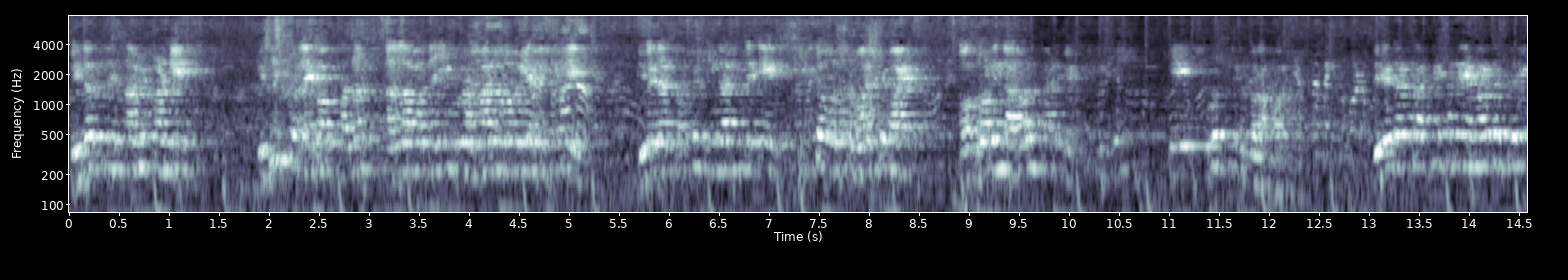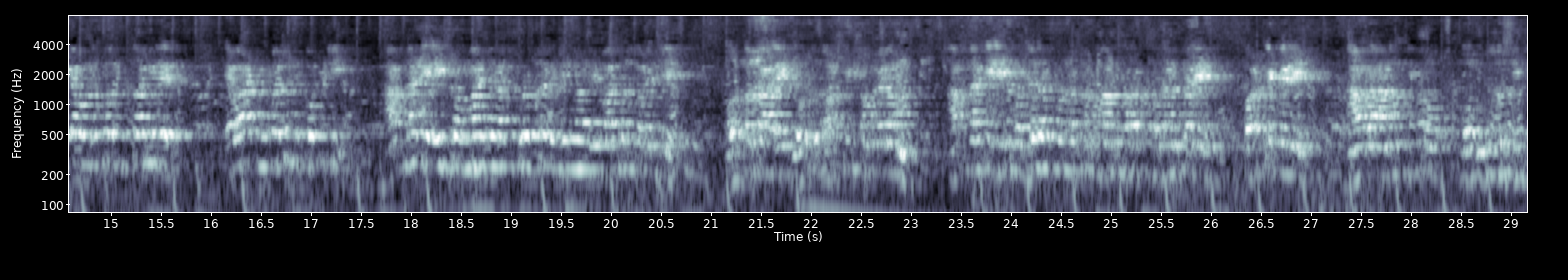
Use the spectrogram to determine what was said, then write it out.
বিদগ্ধ ইসলামী পণ্ডিত, বিশিষ্ট লেখক হজরত আল্লামা তাইয়িবুর রহমান নবী ব্যক্তিকে দুই হাজার চব্বিশ ইংরাজি থেকে শিক্ষা ও সমাজসেবায় অগ্রণী ধারণকারী ব্যক্তি বিশেষকে পুরস্কৃত করা হয়। দুই হাজার ছাব্বিশ সালে এমারত শরিয়া অনুসর ইসলামীদের অ্যাওয়ার্ড নির্বাচন কমিটি আপনাকে এই সম্মানজনক পুরস্কারের জন্য নির্বাচন করেছে। গতকাল এই যৌথ বার্ষিক সম্মেলন আপনাকে এই মর্যাদাপূর্ণ সম্মান প্রদান করে। করতে পেরে আমরা আনন্দিত ও উল্লসিত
